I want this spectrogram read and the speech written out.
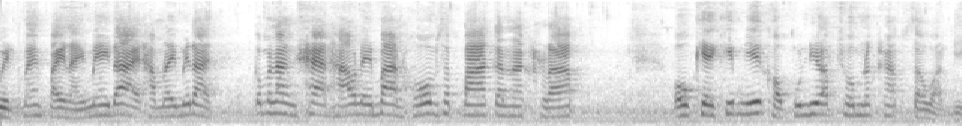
วิดแม่งไปไหนไม่ได้ทำอะไรไม่ได้ ก็มานั่งแช่เท้าในบ้านโฮมสปากันนะครับ โอเคคลิปนี้ขอบคุณที่รับชมนะครับ สวัสดี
